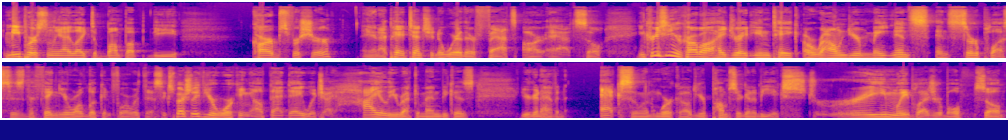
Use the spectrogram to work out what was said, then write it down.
me personally, I like to bump up the carbs for sure. And I pay attention to where their fats are at. So, increasing your carbohydrate intake around your maintenance and surplus is the thing you're looking for with this, especially if you're working out that day, which I highly recommend because you're going to have an excellent workout. Your pumps are going to be extremely pleasurable. So,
